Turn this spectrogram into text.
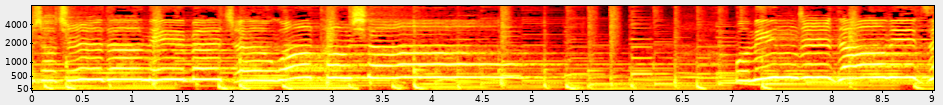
至少值得你背着我投降。我明知道你走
